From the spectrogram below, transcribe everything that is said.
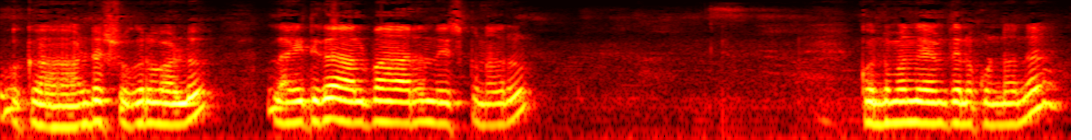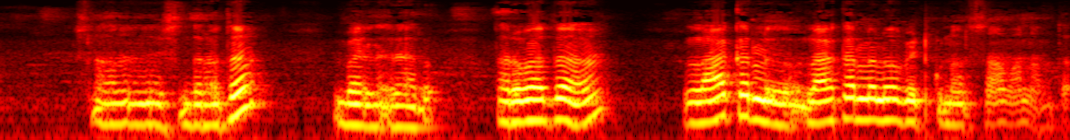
ఒక అంటే షుగర్ వాళ్ళు లైట్గా అల్పాహారం తీసుకున్నారు. కొంతమంది ఏం తినకుండానే స్నానం చేసిన తర్వాత బయలుదేరారు. తర్వాత లాకర్లు లాకర్లలో పెట్టుకున్నారు సామాన్ అంతా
